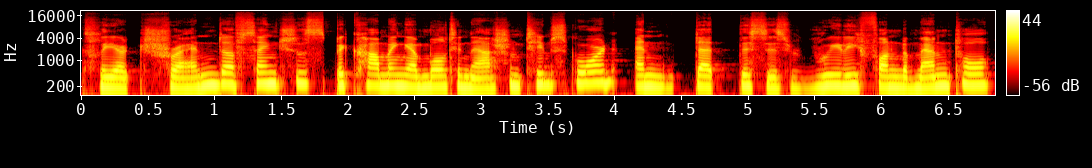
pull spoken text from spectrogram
clear trend of sanctions becoming a multinational team sport, and that this is really fundamental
